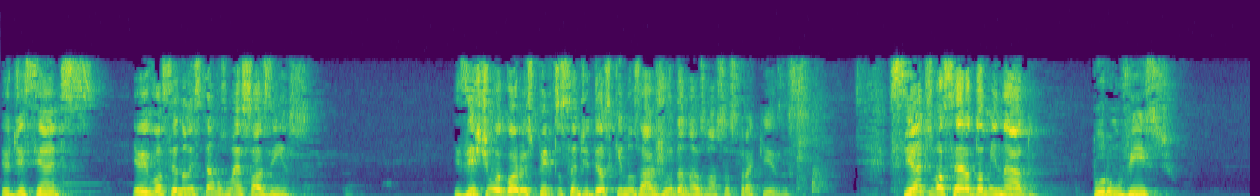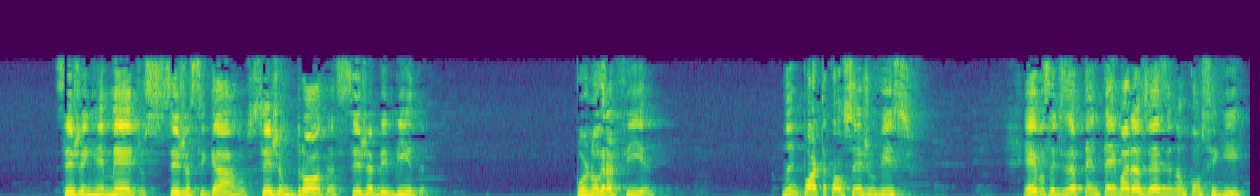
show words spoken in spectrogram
Eu disse antes, eu e você não estamos mais sozinhos. Existe agora o Espírito Santo de Deus que nos ajuda nas nossas fraquezas. Se antes você era dominado por um vício, seja em remédios, seja cigarro, sejam drogas, seja bebida, pornografia, não importa qual seja o vício. E aí você diz: Eu tentei várias vezes e não consegui.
